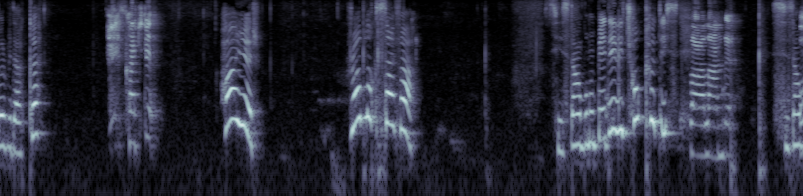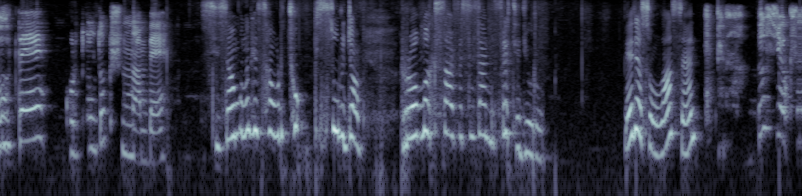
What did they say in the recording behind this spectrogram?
Dur bir dakika. Kaçtı. Hayır. Roblox sayfa. Sizden bunun bedeli çok kötü. Bağlandı. Sizden, bu, Oh be. Kurtulduk şundan be. Sizden bunun hesabını çok pis soracağım. Roblox sayfa sizden nefret ediyorum. Ne diyorsun lan sen? Kız yoksa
